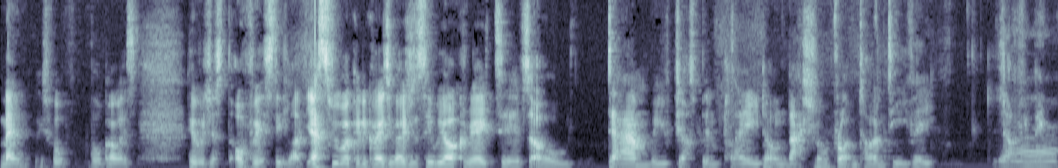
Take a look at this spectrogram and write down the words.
men, these four four guys, who were just obviously like, yes, we work in a creative agency, we are creatives. Oh damn, we've just been played on national primetime TV. Yeah.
